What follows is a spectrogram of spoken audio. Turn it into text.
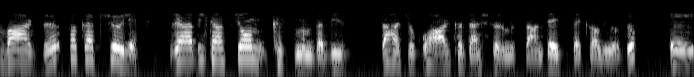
vardı. Fakat şöyle rehabilitasyon kısmında biz daha çok o arkadaşlarımızdan destek alıyorduk. Ee,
